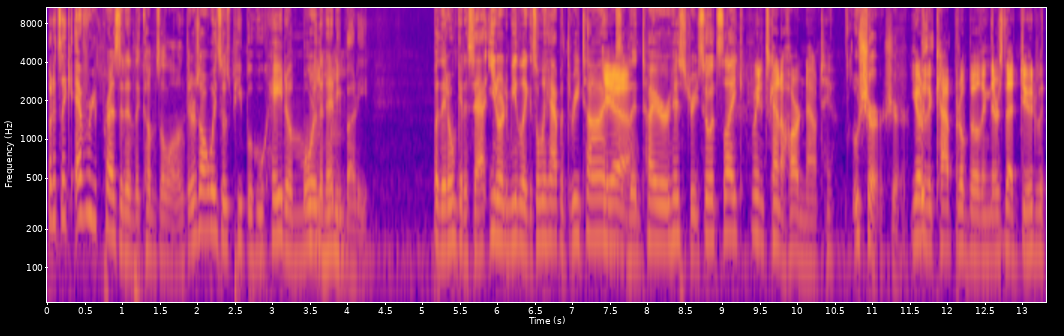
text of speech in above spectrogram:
but it's like every president that comes along, there's always those people who hate him more Mm-hmm. than anybody, but they don't get assassinated. You know what I mean? Like, it's only happened three times Yeah. in the entire history. So it's like, I mean it's kind of hard now too. oh, sure, sure. You go to the Capitol building. There's that dude with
